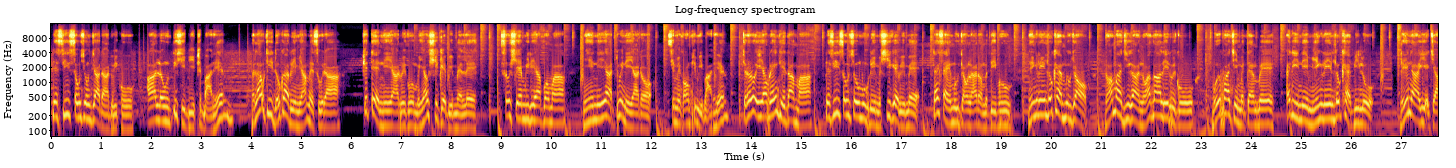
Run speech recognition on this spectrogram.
ပျက်စီးဆုံးရှုံးကြတာတွေကိုအားလုံးသိရှိပြီးဖြစ်ပါတယ်ဘယ်လောက်ထိဒုက္ခတွေများမယ်ဆိုတာဖြစ်တဲ့နေရာတွေကိုမရောက်ရှိခဲ့ပေမဲ့လည်းဆိုရှယ်မီဒီယာပေါ်မှာမြင်နေရတွေ့နေရတော့စင်မကောင်းဖြစ်မိပါတယ် ကျွန်တော်တို့အရောက်တိုင်းဒေသမှာပျက်စီးဆုံးရှုံးမှုတွေမရှိခဲ့ပေမဲ့တိုက်ဆိုင်မှုကြောင့်လားတော့မသိဘူးငင်းကလေးလှုပ်ခတ်မှုကြောင့်နွားမကြီးကနွားသားလေးတွေကိုမွေးဖွားချိန်မတန်ပဲအဲ့ဒီနေ့မြင်းကလေးလှုပ်ခတ်ပြီးလို့လေးနာရီအကြာ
